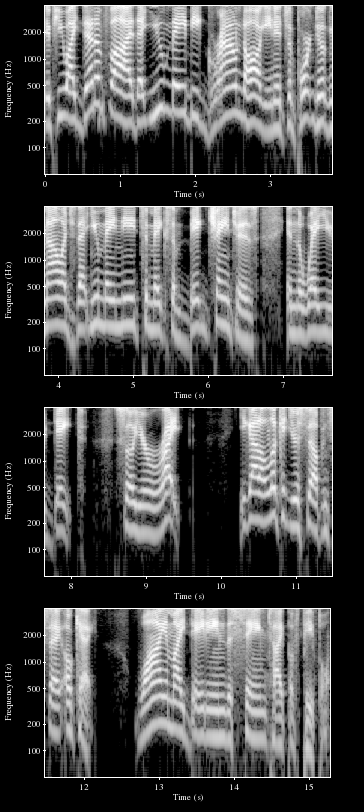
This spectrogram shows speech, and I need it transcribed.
If you identify that you may be groundhogging, it's important to acknowledge that you may need to make some big changes in the way you date. So you're right. You got to look at yourself and say, okay, why am I dating the same type of people?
